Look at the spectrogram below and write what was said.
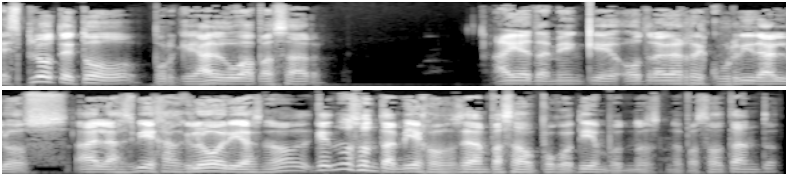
explote todo, porque algo va a pasar. Haya también que otra vez recurrir a, los, a las viejas glorias, ¿no? Que no son tan viejos, o sea, han pasado poco tiempo, no, no ha pasado tanto.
